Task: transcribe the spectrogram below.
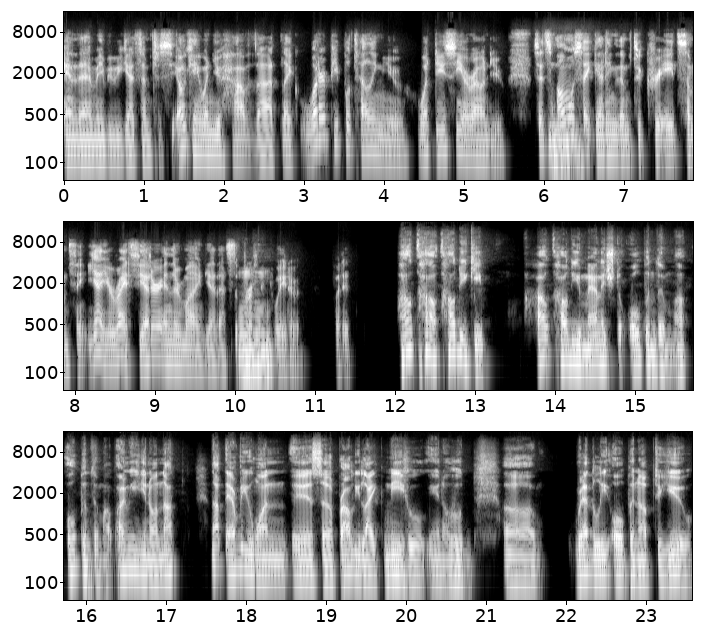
And then maybe we get them to see, okay, when you have that, like, what are people telling you? What do you see around you? So it's mm-hmm. almost like getting them to create something. Yeah, you're right. Theater in their mind. Yeah, that's the perfect mm-hmm. way to put it. How, how, how do you keep how how do you manage to open them uh, open them up? I mean, you know, not not everyone is uh, probably like me who you know who uh, readily open up to you.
